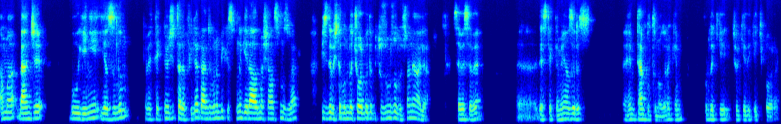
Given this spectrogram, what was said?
Ama bence bu yeni yazılım ve teknoloji tarafıyla bence bunun bir kısmını geri alma şansımız var. Biz de işte bunda çorbada bir tuzumuz olursa ne hala. Seve seve e, desteklemeye hazırız. Hem Templeton olarak hem buradaki Türkiye'deki ekip olarak.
